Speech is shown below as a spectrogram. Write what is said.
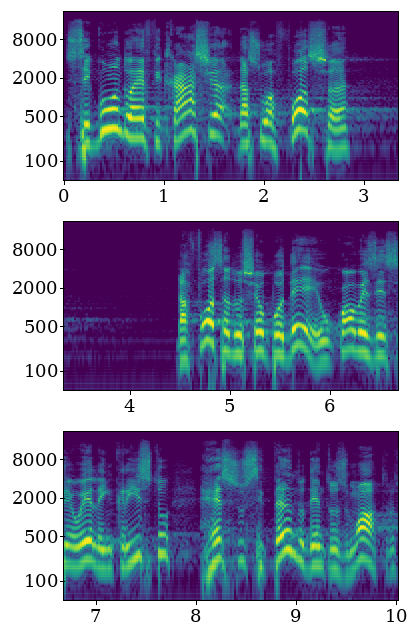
Segundo a eficácia da sua força, da força do seu poder, o qual exerceu ele em Cristo, ressuscitando dentre os mortos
